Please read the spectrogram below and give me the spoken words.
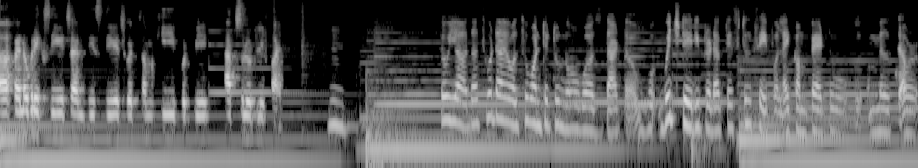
uh, fenugreek seeds and these seeds with some ghee would be absolutely fine. Mm. so yeah that's what i also wanted to know was that uh, w- which dairy product is still safer like compared to uh, milk Yeah. or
